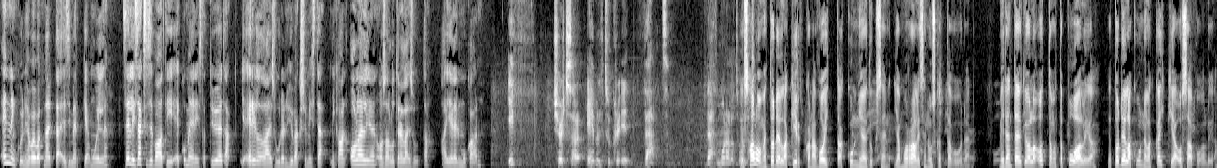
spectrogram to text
ennen kuin he voivat näyttää esimerkkiä muille. Sen lisäksi se vaatii ekumeenista työtä ja erilaisuuden hyväksymistä, mikä on oleellinen osa luterilaisuutta, Ajelen mukaan. if churches are able to create that, Jos haluamme todella kirkkona voittaa kunnioituksen ja moraalisen uskottavuuden, meidän täytyy olla ottamatta puolia ja todella kuunnella kaikkia osapuolia.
